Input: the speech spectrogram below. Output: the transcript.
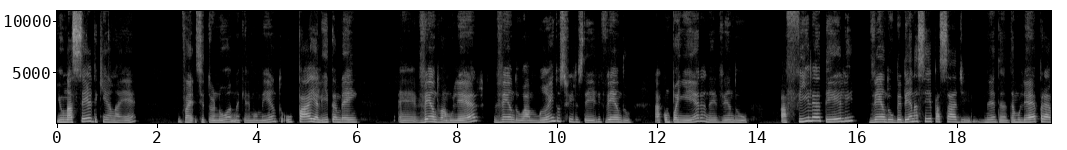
e um nascer de quem ela é, vai, se tornou naquele momento. O pai ali também é, vendo a mulher, vendo a mãe dos filhos dele, vendo a companheira, né, vendo a filha dele, vendo o bebê nascer, passar de, né, da, da mulher para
